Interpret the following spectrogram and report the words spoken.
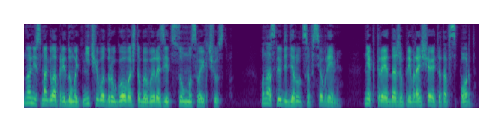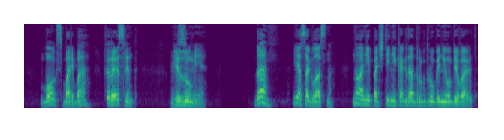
но не смогла придумать ничего другого, чтобы выразить сумму своих чувств. У нас люди дерутся все время. Некоторые даже превращают это в спорт. Бокс, борьба, рестлинг. Безумие. Да, я согласна. Но они почти никогда друг друга не убивают.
